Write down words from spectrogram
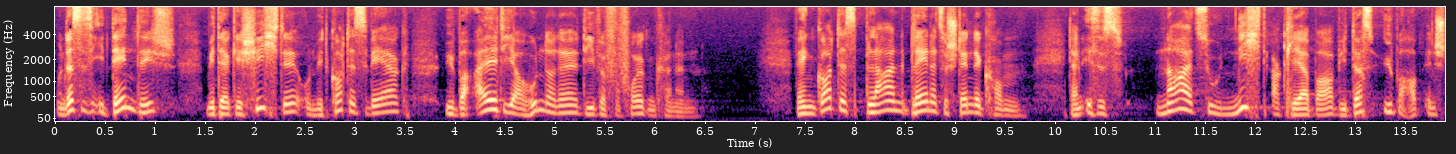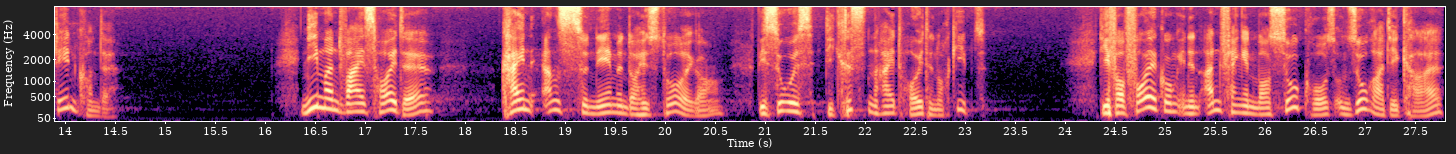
Und das ist identisch mit der Geschichte und mit Gottes Werk über all die Jahrhunderte, die wir verfolgen können. Wenn Gottes Plan, Pläne zustande kommen, dann ist es nahezu nicht erklärbar, wie das überhaupt entstehen konnte. Niemand weiß heute, kein ernstzunehmender Historiker, wieso es die Christenheit heute noch gibt. Die Verfolgung in den Anfängen war so groß und so radikal,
